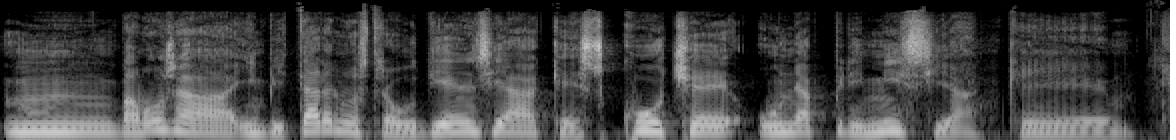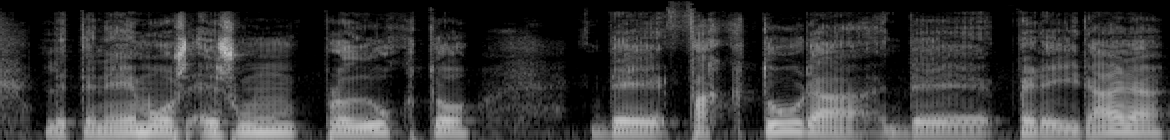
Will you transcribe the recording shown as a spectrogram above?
mm, vamos a invitar a nuestra audiencia a que escuche una primicia que le tenemos. Es un producto de factura de Pereirana.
